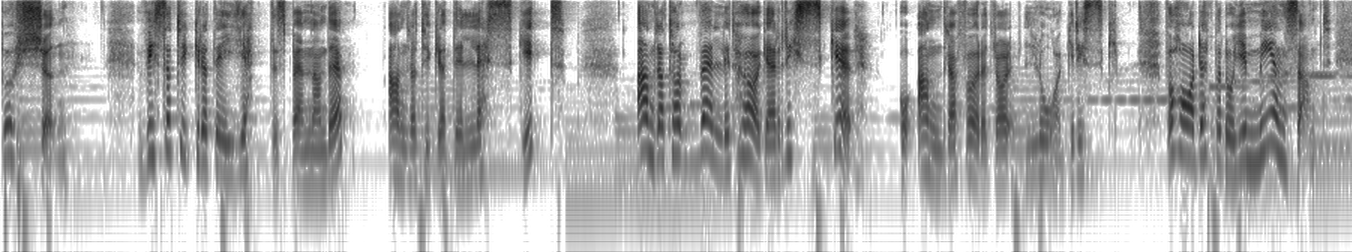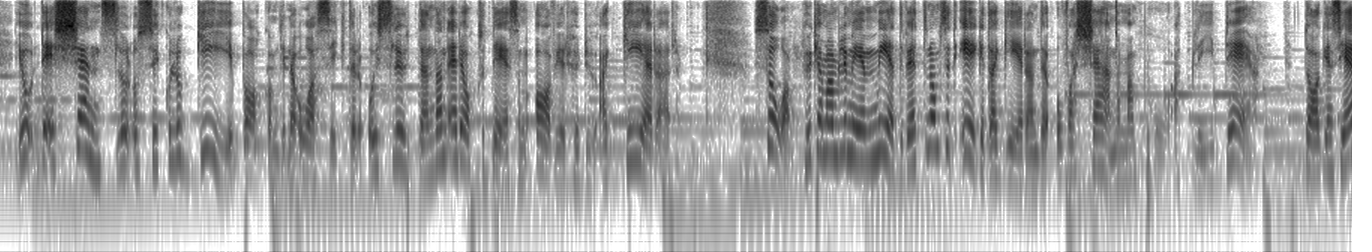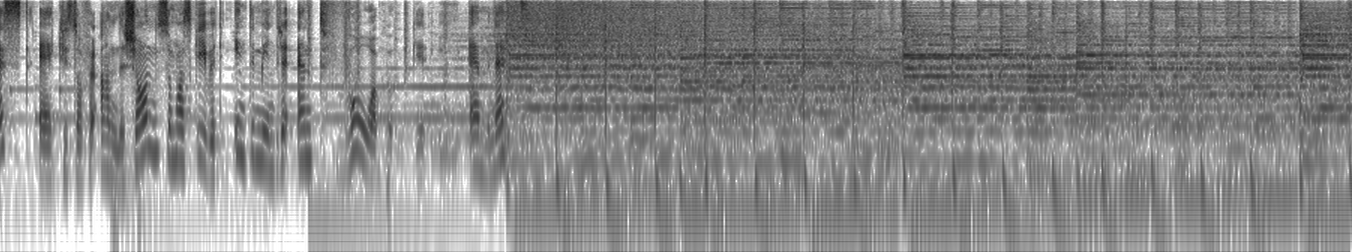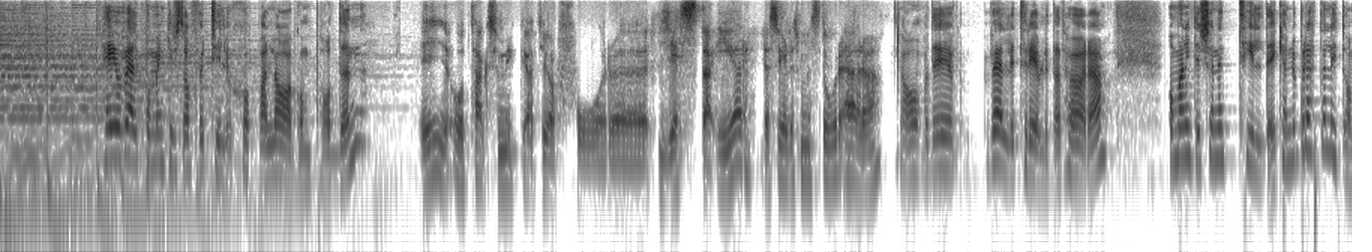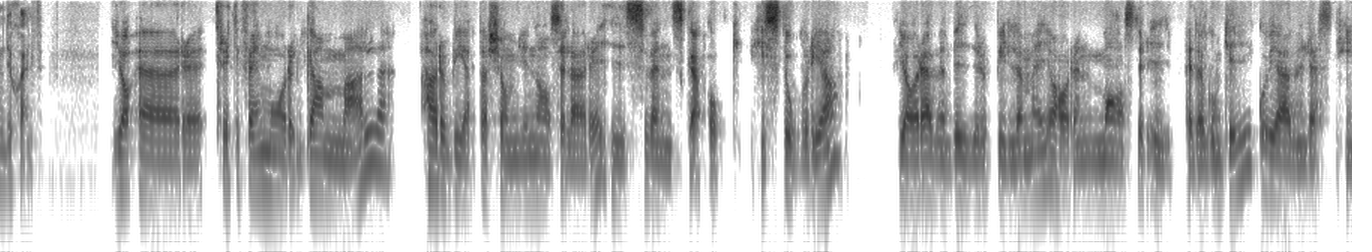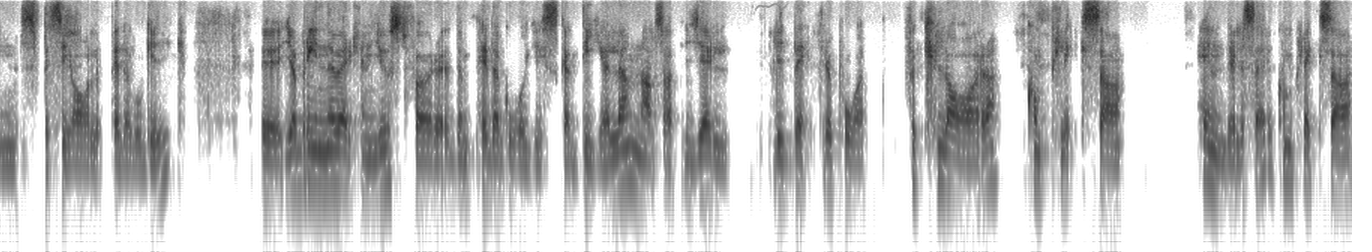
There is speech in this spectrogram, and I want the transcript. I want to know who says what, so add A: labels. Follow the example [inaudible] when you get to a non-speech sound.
A: Börsen. Vissa tycker att det är jättespännande, andra tycker att det är läskigt. Andra tar väldigt höga risker och andra föredrar låg risk. Vad har detta då gemensamt? Jo, det är känslor och psykologi bakom dina åsikter och i slutändan är det också det som avgör hur du agerar. Så, hur kan man bli mer medveten om sitt eget agerande och vad tjänar man på att bli det? Dagens gäst är Kristoffer Andersson som har skrivit inte mindre än två böcker i ämnet. Hej och välkommen Kristoffer till Shoppa Lagom-podden.
B: Hej och tack så mycket att jag får uh, gästa er. Jag ser det som en stor ära.
A: Ja, det är väldigt trevligt att höra. Om man inte känner till dig, kan du berätta lite om dig själv?
B: Jag är 35 år gammal, arbetar som gymnasielärare i svenska och historia. Jag har även vidareutbildat mig. Jag har en master i pedagogik och jag har även läst in specialpedagogik. Eh, jag brinner verkligen just för den pedagogiska delen, alltså att hjälp, bli bättre på att förklara komplexa händelser, komplexa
